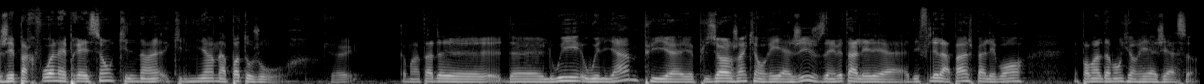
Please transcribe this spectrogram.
J'ai parfois l'impression qu'il n'y en a pas toujours. Commentaire de, de Louis William. Puis euh, il y a plusieurs gens qui ont réagi. Je vous invite à aller à défiler la page et aller voir. Il y a pas mal de monde qui ont réagi à ça.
